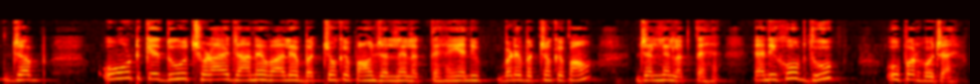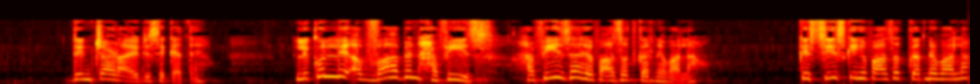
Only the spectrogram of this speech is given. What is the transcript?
جب اونٹ کے دودھ چھڑائے جانے والے بچوں کے پاؤں جلنے لگتے ہیں یعنی بڑے بچوں کے پاؤں جلنے لگتے ہیں یعنی خوب دھوپ اوپر ہو جائے، دن چڑھ آئے جسے کہتے ہیں۔ لکل افواہ بن حفیظ حفیظ ہے حفاظت کرنے والا۔ کس چیز کی حفاظت کرنے والا؟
